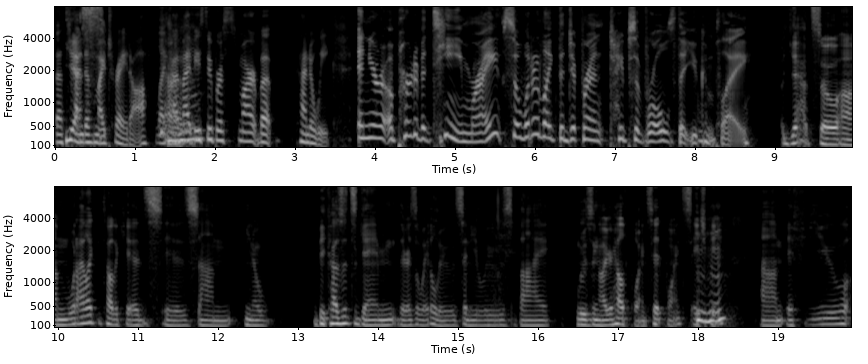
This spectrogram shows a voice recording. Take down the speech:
That's kind of my trade off. Like Yeah. I might be super smart, but kind of weak. And you're a part of a team, right? So what are like the different types of roles that you can play? Yeah. So um, what I like to tell the kids is, um, you know, because it's a game, there's a way to lose, and you lose by losing all your health points, hit points, HP. Um, if you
